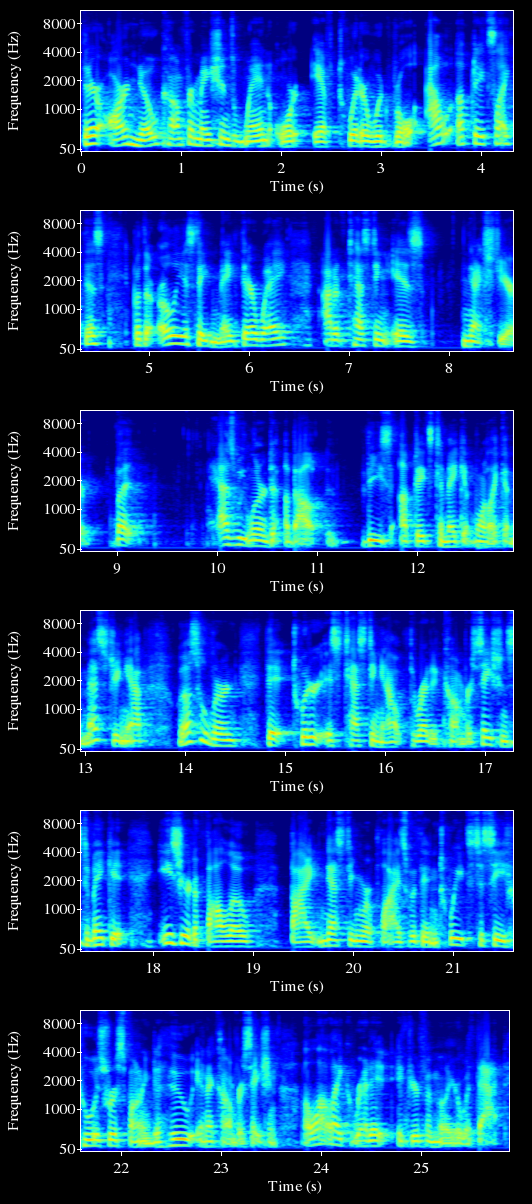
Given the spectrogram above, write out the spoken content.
There are no confirmations when or if Twitter would roll out updates like this, but the earliest they'd make their way out of testing is next year. But as we learned about these updates to make it more like a messaging app, we also learned that Twitter is testing out threaded conversations to make it easier to follow by nesting replies within tweets to see who is responding to who in a conversation. A lot like Reddit, if you're familiar with that.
